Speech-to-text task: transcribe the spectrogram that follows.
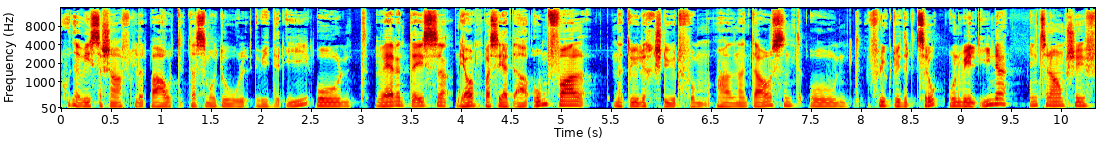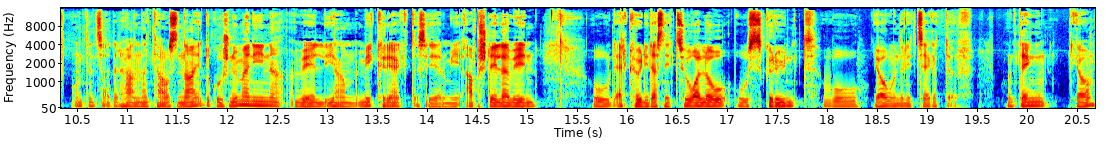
und der Wissenschaftler baut das Modul wieder ein und währenddessen ja, passiert ein Unfall natürlich gesteuert vom HAL 9000 und fliegt wieder zurück und will rein ins Raumschiff und dann sagt der HAL 9000, nein, du kommst nicht mehr rein, weil ich habe mitgekriegt, dass ich mich abstellen will und er könne das nicht zulassen aus Gründen, wo, ja, wo er nicht sagen darf. Und dann, ja,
